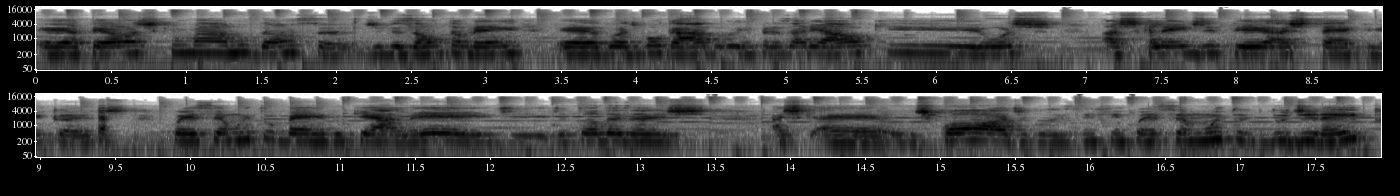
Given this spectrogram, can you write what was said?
é até acho que uma mudança de visão também é, do advogado empresarial, que hoje acho que além de ter as técnicas, conhecer muito bem do que é a lei, de, de todas as as, é, os códigos, enfim, conhecer muito do direito,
